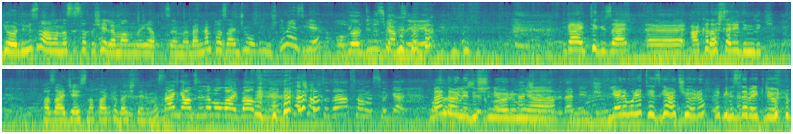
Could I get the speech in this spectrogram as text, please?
Gördünüz mü ama nasıl satış elemanlığı yaptığımı? Benden pazarcı oluyormuş değil mi Ezgi? Gördünüz Gamze'yi. Gayet de güzel. Ee, arkadaşlar edindik. Pazarcı esnaf arkadaşlarımız. Ben Gamze'den o vibe'ı aldım yani. Birkaç haftada tam söker. Ben de öyle düşünüyorum falan, Her şeyi ya. halleder diye düşünüyorum. Yarın buraya tezgah açıyorum. Hepinizi de bekliyorum.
